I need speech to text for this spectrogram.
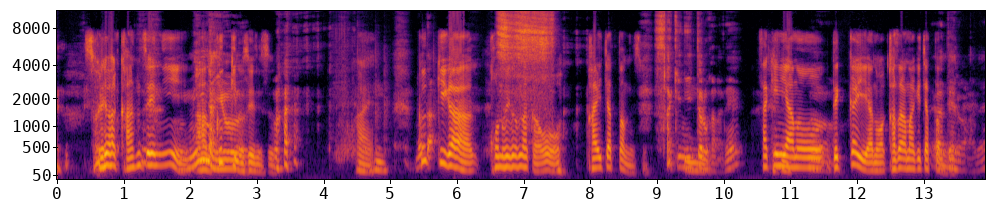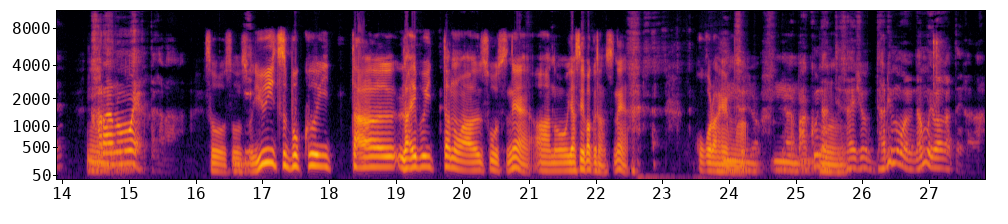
それは完全に、みんなクッキーのせいです。はい。うんクッキーがこの世の中を変えちゃったんですよ。先に行っとるからね。先にあの、うんでっかいあの、風穴開けちゃったんで。からのやったかそうそうそう。唯一僕行った、ライブ行ったのは、そうですね。あの、野生爆弾ですね。ここらら。辺は。そうようんいや爆なんて最初誰も何も言わなかったんやから。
